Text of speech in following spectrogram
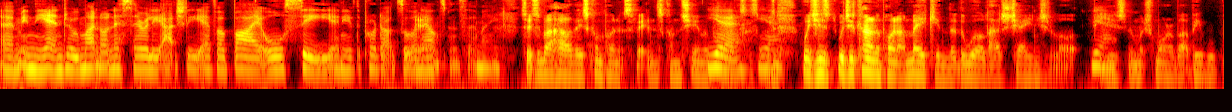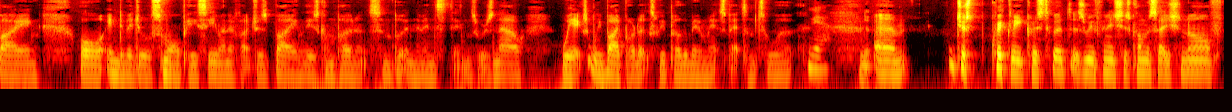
um, in the end. We might not necessarily actually ever buy or see any of the products or announcements that are made. So it's about how these components fit into consumer Yeah, products, I suppose. yeah. Which is which is kind of the point I'm making that the world has changed a lot. It used to be much more about people buying or individual small PC manufacturers buying these components and putting them into things, whereas now we ex- we buy products, we plug them in, we expect them to work. Yeah. Um, just quickly, Christopher, as we finish this conversation off,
